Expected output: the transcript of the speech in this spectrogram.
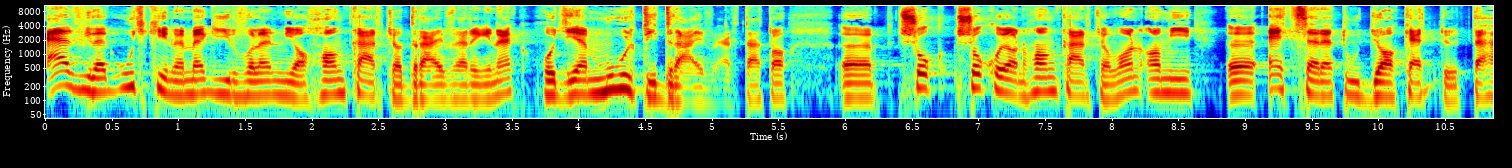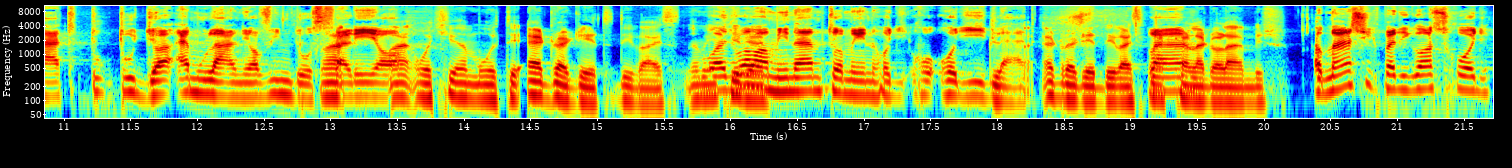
elvileg úgy kéne megírva lenni a hangkártya driverének, hogy ilyen multi-driver. Tehát a, ö, sok, sok olyan hangkártya van, ami ö, egyszerre tudja a kettőt, tehát tudja emulálni a Windows már, felé a... Már, hogy ilyen multi aggregate device. Nem vagy valami, nem tudom én, hogy, hogy így lehet. Aggregate device meg kell legalábbis. A másik pedig az, hogy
